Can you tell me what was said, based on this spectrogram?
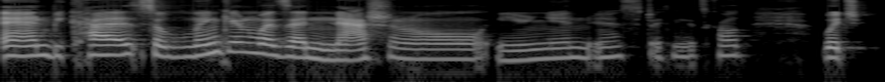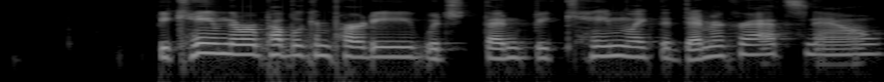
and because so Lincoln was a national unionist, I think it's called, which became the Republican Party, which then became like the Democrats now.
